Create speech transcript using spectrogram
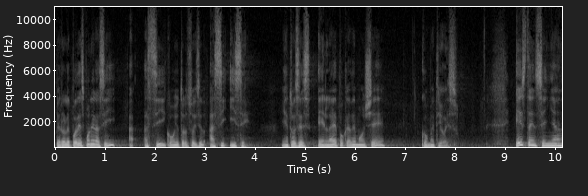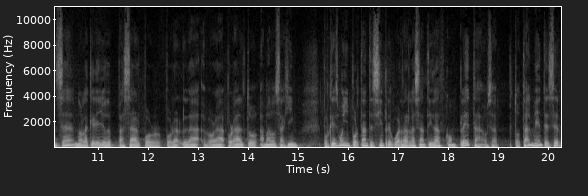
Pero le puedes poner así, así, como yo te lo estoy diciendo, así hice. Y entonces, en la época de Moshe, cometió eso. Esta enseñanza no la quería yo pasar por, por, alto, amado Sahim, porque es muy importante siempre guardar la santidad completa, o sea, totalmente, ser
